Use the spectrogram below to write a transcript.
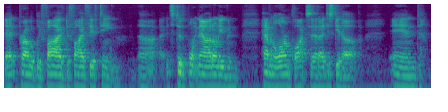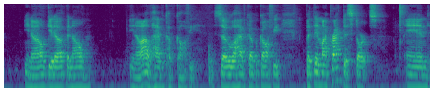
at probably five to five fifteen. Uh, it's to the point now I don't even have an alarm clock set. I just get up, and you know I'll get up and I'll you know I'll have a cup of coffee. So I'll have a cup of coffee, but then my practice starts and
